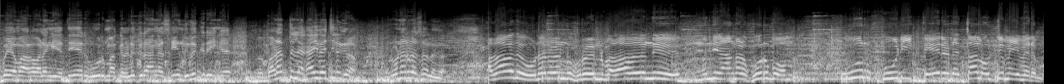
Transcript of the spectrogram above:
உபயமாக வழங்கிய தேர் ஊர் மக்கள் இழுக்கிறாங்க சேர்ந்து இழுக்கிறீங்க. இப்போ படத்தில் கை வச்சிருக்கிறோம். உணர்வை சொல்லுங்க. அதாவது உணர்வென்று குரு அதாவது வந்து முந்தி நாங்கள் கூறுவோம் ஊர் கூடி தேரெடுத்தால் ஒற்றுமை வரும்.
